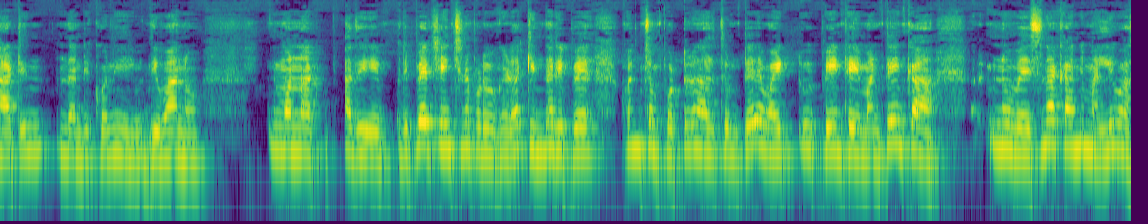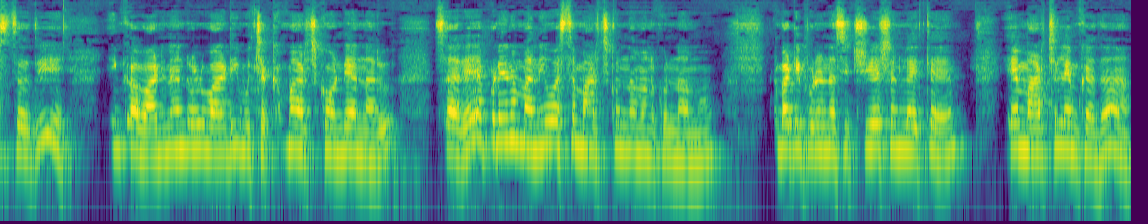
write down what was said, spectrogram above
దాటిందండి కొన్ని దివాను. మొన్న అది రిపేర్ చేయించినప్పుడు కూడా కింద రిపేర్ కొంచెం పొట్టు రాలుతుంటే వైట్ పెయింట్ వేయమంటే ఇంకా నువ్వు వేసినా కానీ మళ్ళీ వస్తుంది. ఇంకా వాడిన రోజులు వాడి చెక్క మార్చుకోండి అన్నారు. సరే ఎప్పుడైనా మనీ వస్తే మార్చుకుందాం అనుకున్నాము. బట్ ఇప్పుడున్న సిచ్యుయేషన్లో అయితే ఏం మార్చలేం కదా.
